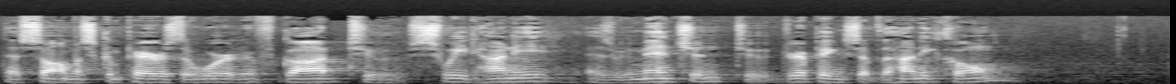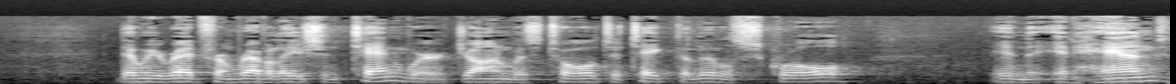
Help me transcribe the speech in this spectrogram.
The psalmist compares the word of God to sweet honey, as we mentioned, to drippings of the honeycomb. Then we read from Revelation 10, where John was told to take the little scroll in, in hand,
